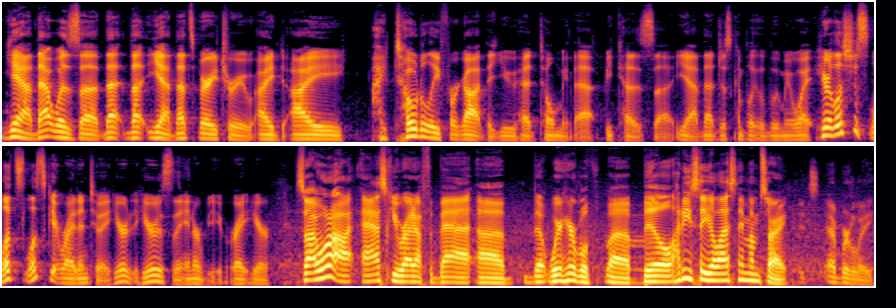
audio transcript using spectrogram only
Yeah, that was uh, that that yeah, that's very true. I I I totally forgot that you had told me that because uh, yeah, that just completely blew me away. Here, let's just let's let's get right into it. Here here's the interview right here. So I want to ask you right off the bat. Uh, that we're here with uh, Bill. How do you say your last name? I'm sorry. It's Eberle.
